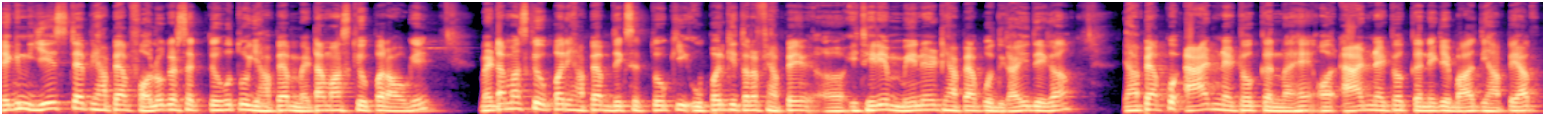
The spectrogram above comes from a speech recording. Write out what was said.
लेकिन ये स्टेप यहाँ पे आप फॉलो कर सकते हो तो यहाँ पे आप मेटामास के ऊपर आओगे मेटामास के ऊपर यहाँ पे आप देख सकते हो कि ऊपर की तरफ़ यहाँ पे इथेरियम मेन नेट यहाँ पे आपको दिखाई देगा यहाँ पे आपको ऐड नेटवर्क करना है और ऐड नेटवर्क करने के बाद यहाँ पे आप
